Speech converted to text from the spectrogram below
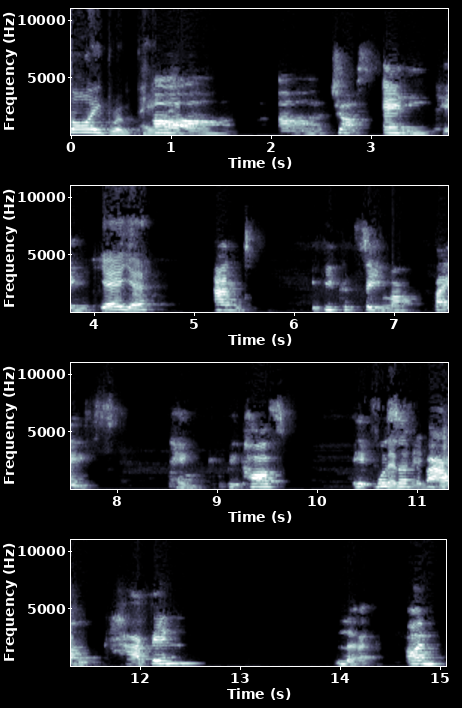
vibrant pink? Oh ah, just any pink. Yeah, yeah. And if you could see my face, pink, because it was Feminine. about having, look, I'm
